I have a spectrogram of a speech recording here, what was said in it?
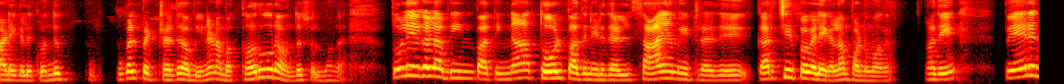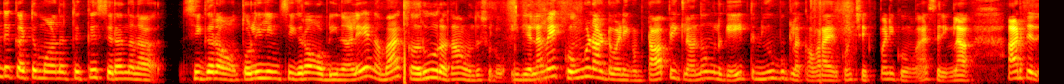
ஆடைகளுக்கு வந்து புகழ் பெற்றது அப்படின்னா நம்ம கரூரை வந்து சொல்லுவாங்க. தொழில்கள் அப்படின்னு பார்த்தீங்கன்னா தோல் பதனிடுதல் சாயமேற்றுறது கற்சிற்ப வேலைகள்லாம் பண்ணுவாங்க. அதே பேருந்து கட்டுமானத்துக்கு சிறந்த சிகரம் தொழிலின் சிகரம் அப்படின்னாலே நம்ம கரூரை தான் வந்து சொல்லுவோம். இது எல்லாமே கொங்கு நாட்டு வணிகம். டாப்பிக்கில் வந்து உங்களுக்கு எயித்து நியூ புக்கில் கவர் ஆகிருக்கும் செக் பண்ணிக்கோங்க சரிங்களா? அடுத்தது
